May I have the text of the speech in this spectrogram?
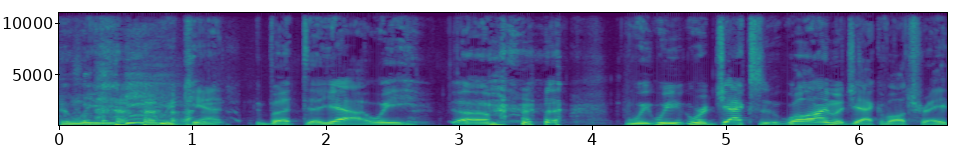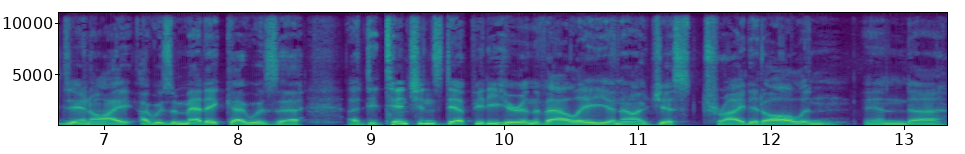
We we can't. But uh, yeah, we. Um, we, we were jacks. Well, I'm a jack of all trades. You know, I, I was a medic. I was a, a detentions deputy here in the valley. You know, I just tried it all and and. Uh,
